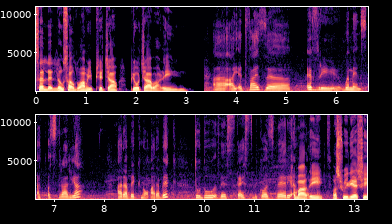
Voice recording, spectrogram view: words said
ဆက်လက်လှုပ်ဆောင်သွားမည်ဖြစ်ကြောင်းပြောကြားပါတယ်။ Uh, I advise uh, every women's at Australia, Arabic, no Arabic, to do this test because very ကျမသည် important. ဩစတြေးလျရှိ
